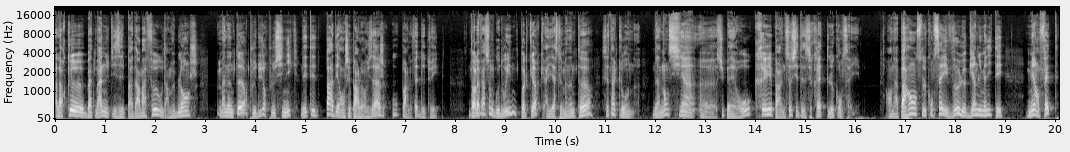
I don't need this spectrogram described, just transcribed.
Alors que Batman n'utilisait pas d'armes à feu ou d'armes blanches, Manhunter, plus dur, plus cynique, n'était pas dérangé par leur usage ou par le fait de tuer. Dans la version de Goodwin, Paul Kirk, alias le Manhunter, c'est un clone d'un ancien euh, super-héros créé par une société secrète, le Conseil. En apparence, le Conseil veut le bien de l'humanité, mais en fait,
